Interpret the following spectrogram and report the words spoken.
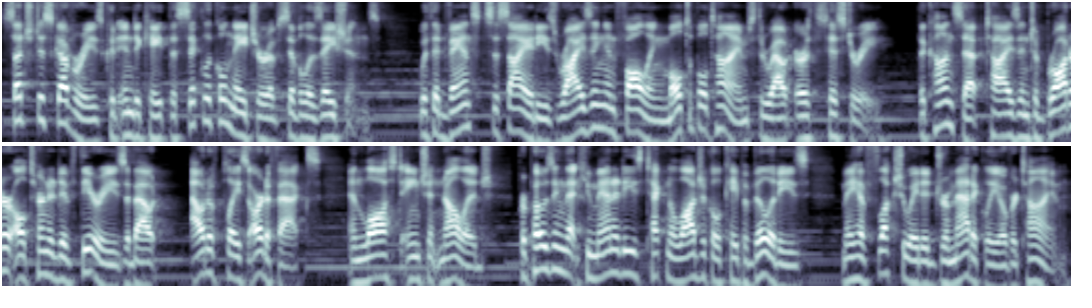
such discoveries could indicate the cyclical nature of civilizations, with advanced societies rising and falling multiple times throughout Earth's history. The concept ties into broader alternative theories about out of place artifacts and lost ancient knowledge proposing that humanity's technological capabilities may have fluctuated dramatically over time.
